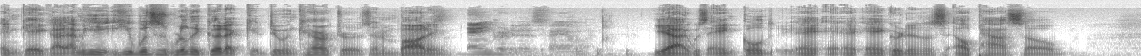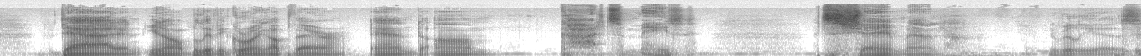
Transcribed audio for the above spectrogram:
and Gay Guy. I mean, he he was just really good at doing characters and embodying. Anchored in his family. Yeah, he was anchored anchored in his El Paso dad, and you know, believing growing up there. And um, God, it's amazing. It's a shame, man. It really is.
